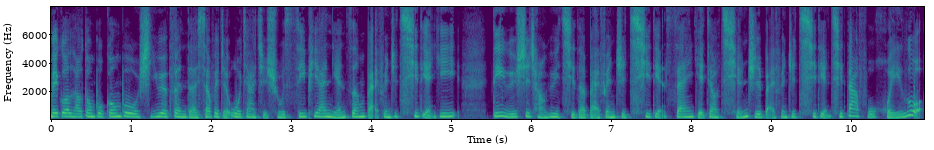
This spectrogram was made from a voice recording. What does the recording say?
美国劳动部公布十一月份的消费者物价指数 CPI 年增百分之七点一，低于市场预期的百分之七点三，也较前值百分之七点七大幅回落。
